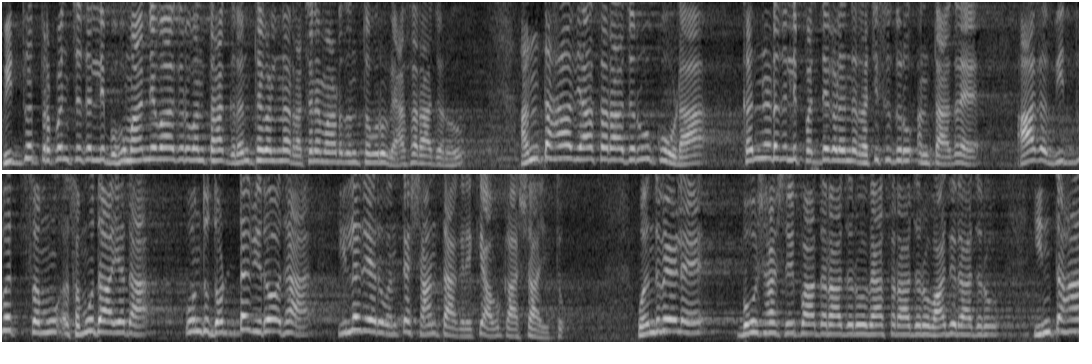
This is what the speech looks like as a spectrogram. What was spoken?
ವಿದ್ವತ್ ಪ್ರಪಂಚದಲ್ಲಿ ಬಹುಮಾನ್ಯವಾಗಿರುವಂತಹ ಗ್ರಂಥಗಳನ್ನು ರಚನೆ ಮಾಡಿದಂಥವರು ವ್ಯಾಸರಾಜರು. ಅಂತಹ ವ್ಯಾಸರಾಜರೂ ಕೂಡ ಕನ್ನಡದಲ್ಲಿ ಪದ್ಯಗಳನ್ನು ರಚಿಸಿದರು ಅಂತಾದರೆ, ಆಗ ವಿದ್ವತ್ ಸಮು, ಸಮುದಾಯದ ಒಂದು ದೊಡ್ಡ ವಿರೋಧ ಇಲ್ಲದೇ ಇರುವಂತೆ ಶಾಂತ ಆಗಲಿಕ್ಕೆ ಅವಕಾಶ ಆಯಿತು. ಒಂದು ವೇಳೆ ಬಹುಶಃ ಶ್ರೀಪಾದರಾಜರು, ವ್ಯಾಸರಾಜರು, ವಾದಿರಾಜರು ಇಂತಹ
